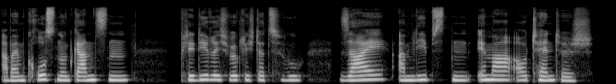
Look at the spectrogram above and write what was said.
Aber im Großen und Ganzen plädiere ich wirklich dazu, sei am liebsten immer authentisch.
